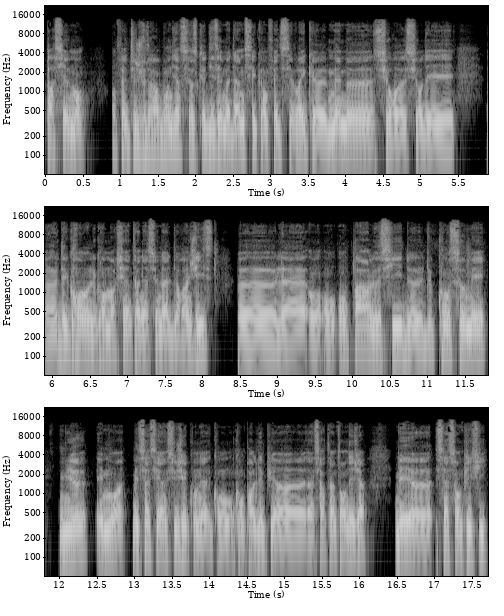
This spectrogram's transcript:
partiellement. En fait, je voudrais rebondir sur ce que disait Madame, c'est qu'en fait, c'est vrai que même sur, sur des, des grands, le grand marché international de Rungis, euh, on, parle aussi de, consommer mieux et moins. Mais ça, c'est un sujet qu'on parle depuis un, certain temps déjà. Mais euh, ça s'amplifie.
